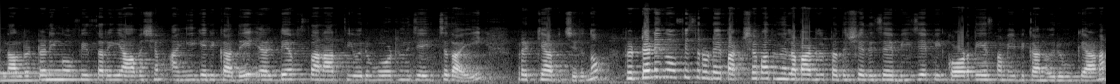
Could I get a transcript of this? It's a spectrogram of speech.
എന്നാൽ റിട്ടേണിംഗ് ഓഫീസർ ഈ ആവശ്യം അംഗീകരിക്കാതെ എൽ ഡി എഫ് സ്ഥാനാർത്ഥി ഒരു വോട്ടിന് ജയിച്ചതായി പ്രഖ്യാപിച്ചിരുന്നു. റിട്ടേണിംഗ് ഓഫീസറുടെ പക്ഷപാത നിലപാടിൽ പ്രതിഷേധിച്ച് ബി ജെ പി കോടതിയെ സമീപിക്കാൻ ഒരുങ്ങുകയാണ്.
